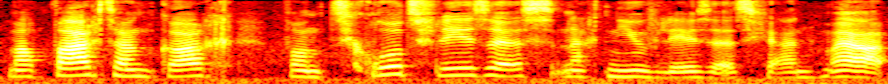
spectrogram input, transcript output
met paard en kar van het groot vleeshuis naar het nieuw vleeshuis gaan. Maar ja,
